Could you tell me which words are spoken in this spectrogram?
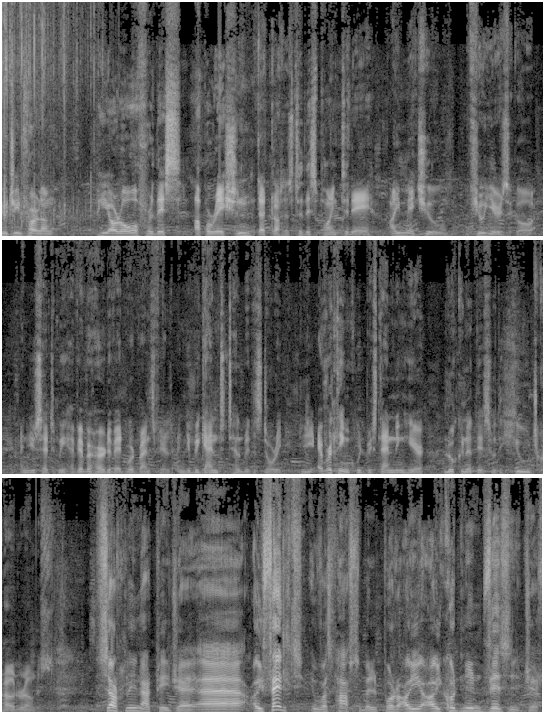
Eugene Furlong, PRO for this operation that got us to this point today. I met you a few years ago and you said to me, Have you ever heard of Edward Bransfield? And you began to tell me the story. Did you ever think we'd be standing here looking at this with a huge crowd around us? Certainly not, PJ. Uh, I felt it was possible, but I, I couldn't envisage it.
